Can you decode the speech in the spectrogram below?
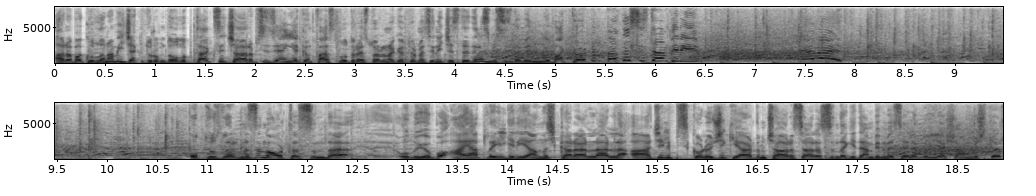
araba kullanamayacak durumda olup taksi çağırıp sizi en yakın fast food restorana götürmesini hiç istediniz mi siz de benim gibi? Bak gördüm ben de sizden biriyim. Evet. 30'larınızın ortasında e, oluyor bu. Hayatla ilgili yanlış kararlarla acil psikolojik yardım çağrısı arasında giden bir mesele bu. Yaşanmıştır.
